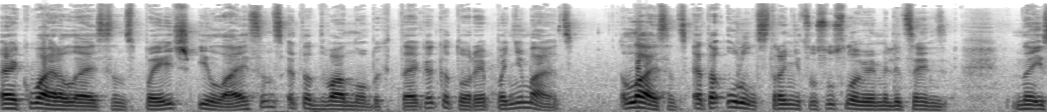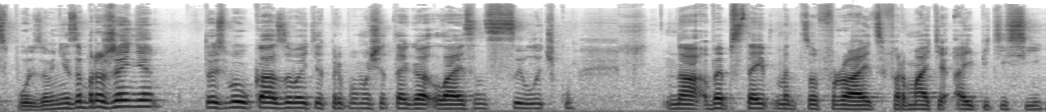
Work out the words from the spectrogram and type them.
Acquire License Page и License это два новых тега, которые понимаются. License это URL страницу с условиями лицензии на использование изображения. То есть вы указываете при помощи тега license ссылочку на Web Statements of Rights в формате IPTC.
